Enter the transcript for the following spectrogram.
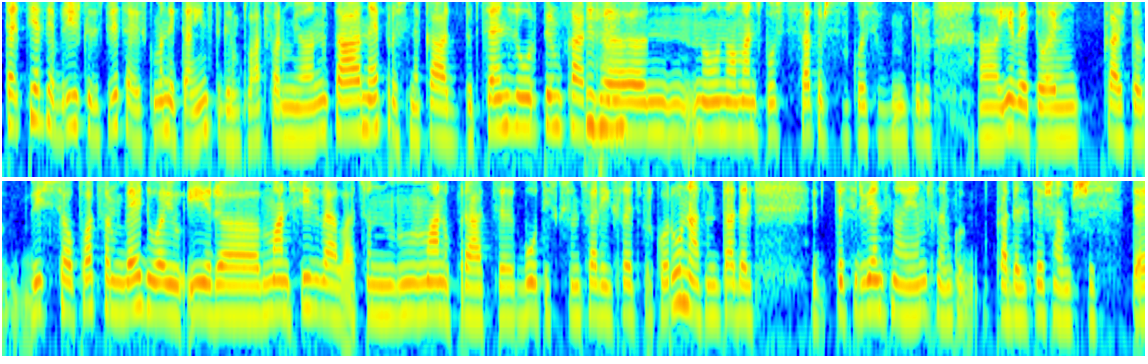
tā, tie ir tie brīži, kad es priecājos, ka man ir tā Instagram platforma, jo nu, tā neprasa nekādu cenzūru. Pirmkārt, mm -hmm. nu, no manas puses saturs, ko es tur uh, ievietoju kā es to visu savu platformu veidoju, ir uh, manis izvēlēts un, manuprāt, būtisks un svarīgs lietas, par ko runāt. Tādēļ tas ir viens no iemesliem, kādēļ tiešām šis te,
